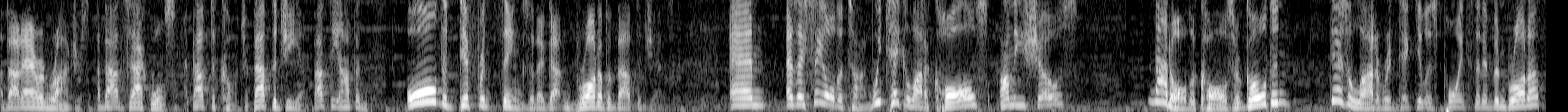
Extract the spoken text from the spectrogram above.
about Aaron Rodgers, about Zach Wilson, about the coach, about the GM, about the offense, all the different things that have gotten brought up about the Jets. And as I say all the time, we take a lot of calls on these shows. Not all the calls are golden. There's a lot of ridiculous points that have been brought up.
